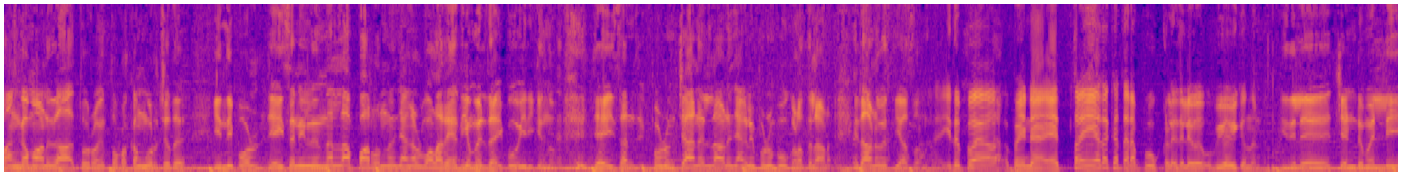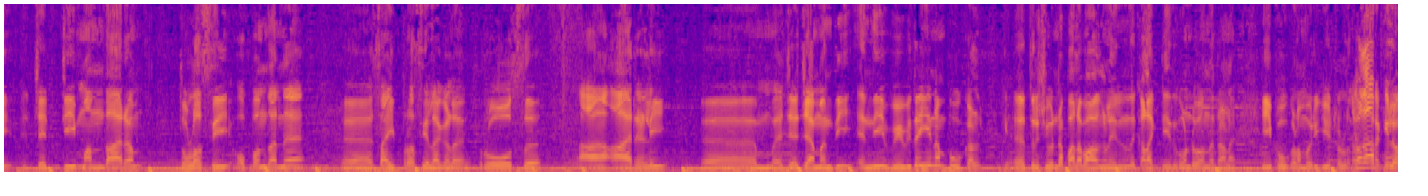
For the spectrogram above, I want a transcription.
സംഘമാണ് ഇത് തുടക്കം കുറിച്ചത്. ഇന്നിപ്പോൾ ജെയ്സണിൽ നിന്നെല്ലാം പറന്ന് ഞങ്ങൾ വളരെയധികം വലുതായി പോയിരിക്കുന്നു. ജെയ്സൺ ഇപ്പോഴും ചാനലിലാണ് ഞങ്ങൾ ഇപ്പോഴും പൂക്കളത്തിലാണ്. ഇതാണ് വ്യത്യാസം. ഇതിപ്പോൾ പിന്നെ എത്ര ഏതൊക്കെ തരം പൂക്കൾ ഇതിൽ ഉപയോഗിക്കുന്നുണ്ട്? ഇതിൽ ചെണ്ടുമല്ലി ചെറ്റി മന്ദാരം തുളസി ഒപ്പം തന്നെ സൈപ്രസ് ഇലകൾ റോസ് അരളി ജമന്തി എന്നീ വിവിധ ഇനം പൂക്കൾ തൃശ്ശൂരിന്റെ പല ഭാഗങ്ങളിൽ നിന്ന് കളക്ട് ചെയ്ത് കൊണ്ടുവന്നിട്ടാണ് ഈ പൂക്കളം ഒരുക്കിയിട്ടുള്ളത്. കിലോ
